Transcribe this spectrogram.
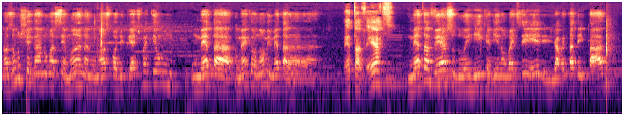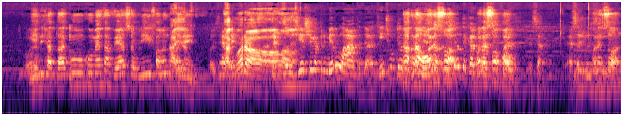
nós vamos chegar numa semana no nosso podcast, vai ter um, um meta. Como é que é o nome? Meta. Metaverso? Metaverso do Henrique ali, não vai ser ele, ele já vai estar deitado E ele já está com, com o metaverso ali falando com a Aí, ó. gente. Pois é, Agora, a, ó, tec- a tecnologia chega primeiro lá, entendeu? Aqui a gente não tem o Não, teclado não, olha só, o teclado olha só, Paulo. Essa, essas luzinhas. Olha só.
